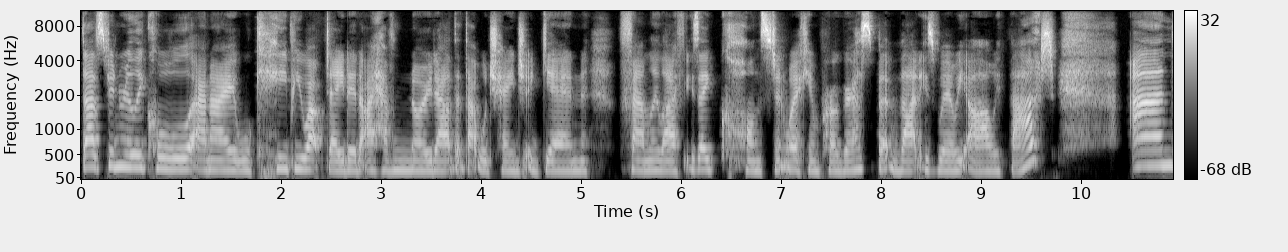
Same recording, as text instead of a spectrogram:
that's been really cool, and I will keep you updated. I have no doubt that that will change again. Family life is a constant work in progress, but that is where we are with that. And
